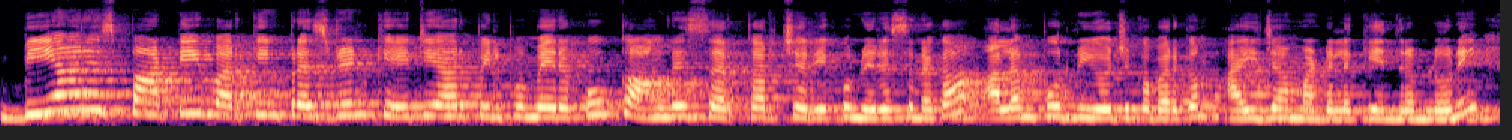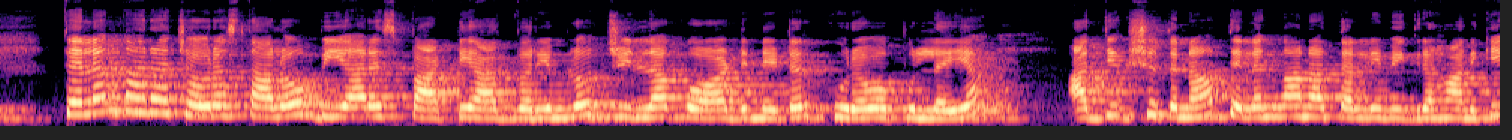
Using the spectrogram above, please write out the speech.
BRS party working president KTR పిలుపు మేరకు కాంగ్రెస్ సర్కార్ చర్యకు నిరసనగా అలంపూర్ నియోజకవర్గం ఐజా మండల కేంద్రంలోని తెలంగాణ చౌరస్తాలో బీఆర్ఎస్ పార్టీ ఆధ్వర్యంలో జిల్లా కోఆర్డినేటర్ కురవ పుల్లయ్య అధ్యక్షతన తెలంగాణ తల్లి విగ్రహానికి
